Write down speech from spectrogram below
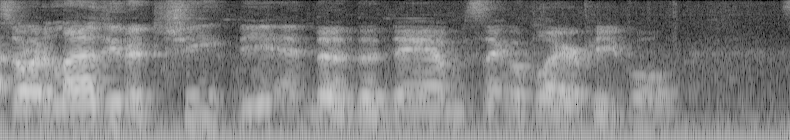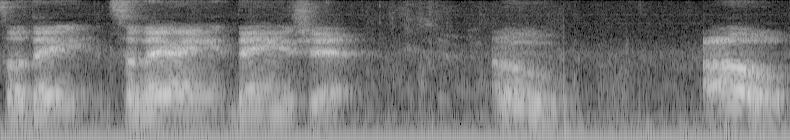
So it allows you to cheat the the, the damn single player people. So they so they ain't they ain't shit. Oh, oh.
